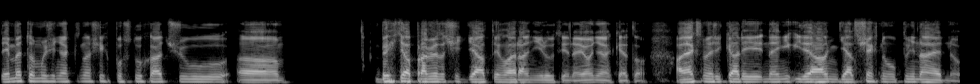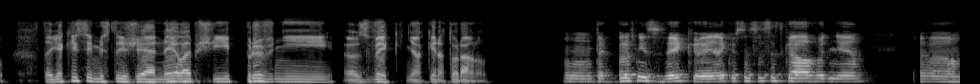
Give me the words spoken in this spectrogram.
dejme tomu, že nějaký z našich posluchačů uh, bych chtěl právě začít dělat tyhle ranní rutiny, jo, nějaké to. Ale jak jsme říkali, není ideální dělat všechno úplně najednou. Tak jaký si myslíš, že je nejlepší první uh, zvyk nějaký na to ráno? Mm, tak první zvyk, jelikož jsem se setkal hodně uh,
